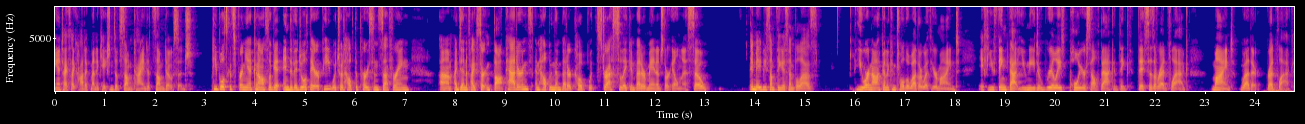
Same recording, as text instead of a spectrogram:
antipsychotic medications of some kind at some dosage. People with schizophrenia can also get individual therapy, which would help the person suffering um, identify certain thought patterns and helping them better cope with stress so they can better manage their illness. So it may be something as simple as you are not going to control the weather with your mind. If you think that, you need to really pull yourself back and think this is a red flag. Mind, weather, red flag.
